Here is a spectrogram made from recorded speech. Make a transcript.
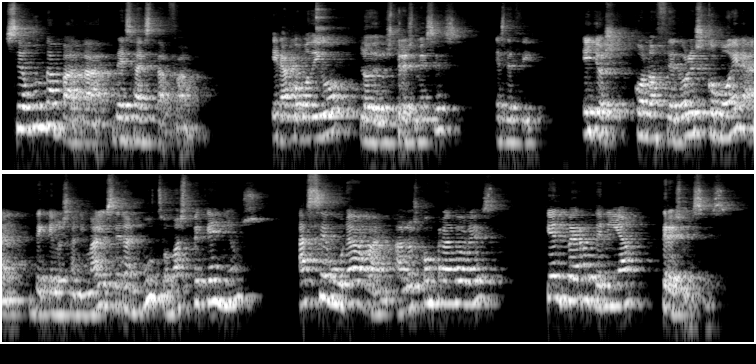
Segunda pata de esa estafa. Era, como digo, lo de los tres meses. Es decir, ellos, conocedores como eran de que los animales eran mucho más pequeños, aseguraban a los compradores que el perro tenía tres meses.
